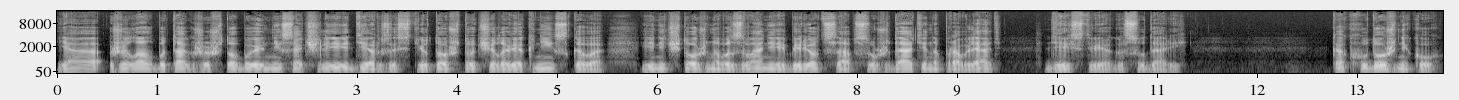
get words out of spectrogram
Я желал бы также, чтобы не сочли дерзостью то, что человек низкого и ничтожного звания берется обсуждать и направлять действия государей. Как художнику,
